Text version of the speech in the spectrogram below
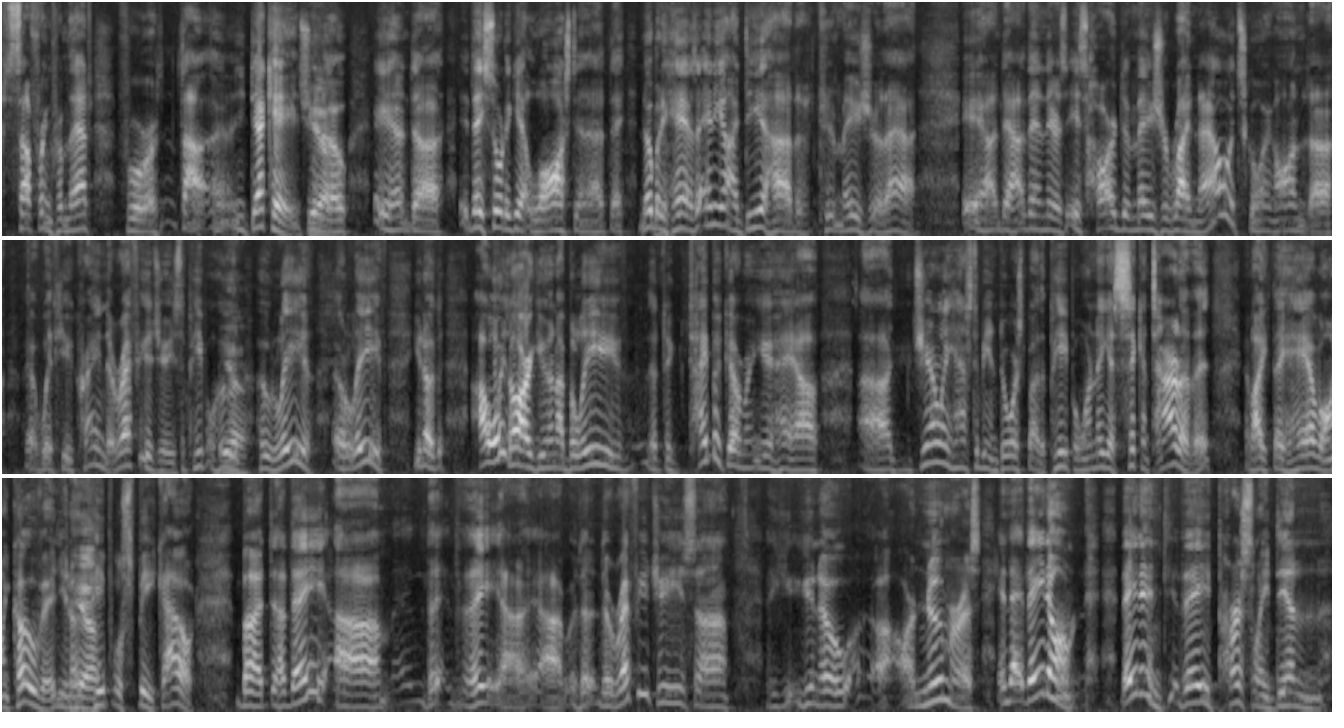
suffering from that for th- uh, decades, you Yeah. know, and uh, they sort of get lost in that. They, nobody has any idea how to, to measure that. And uh, then there's it's hard to measure right now. What's going on uh, with Ukraine? The refugees, the people who Yeah. who leave or leave. You know, I always argue, and I believe that the type of government you have. Uh, generally has to be endorsed by the people when they get sick and tired of it, like they have on COVID. You know, Yeah. people speak out, but uh, they, um, they, they uh, uh, the, the refugees, uh, you, know, uh, are numerous, and they, they don't, they didn't, they personally didn't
